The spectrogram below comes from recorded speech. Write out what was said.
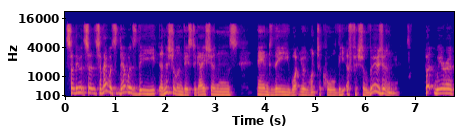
so, there, so, so that was that was the initial investigations and the what you would want to call the official version. But we're a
